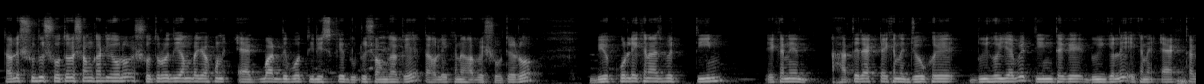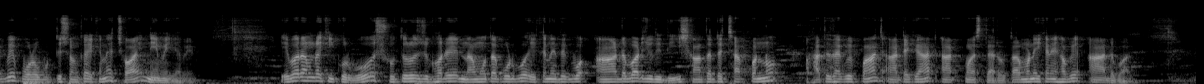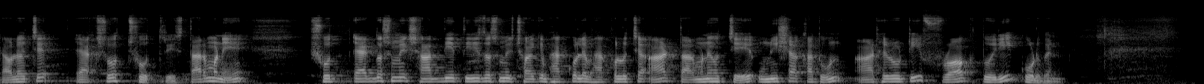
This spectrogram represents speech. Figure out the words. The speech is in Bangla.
তাহলে শুধু সতেরো সংখ্যাটি হলো। সতেরো দিয়ে আমরা যখন একবার দেবো তিরিশকে দুটো সংখ্যাকে, তাহলে এখানে হবে সতেরো। বিয়োগ করলে এখানে আসবে তিন। এখানে হাতের একটা এখানে যোগ হয়ে দুই হয়ে যাবে, তিন থেকে দুই গেলে এখানে এক থাকবে, পরবর্তী সংখ্যা এখানে ছয় নেমে যাবে। এবার আমরা কি করব? সতেরো ঘরের নামতা পড়ব, এখানে দেখব আটবার যদি দিই, সাত, আটে ছাপ্পান্ন, হাতে থাকবে পাঁচ আট একে আট আট পাঁচ তেরো, তার মানে এখানে হবে আটবার তাহলে হচ্ছে একশো ছত্রিশ, তার মানে এক দশমিক সাত দিয়ে তিরিশ দশমিক ছয়কে ভাগ করলে ভাগফল হচ্ছে আট, তার মানে হচ্ছে উনিশা খাতুন আঠেরোটি ফ্রক তৈরি করবেন।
